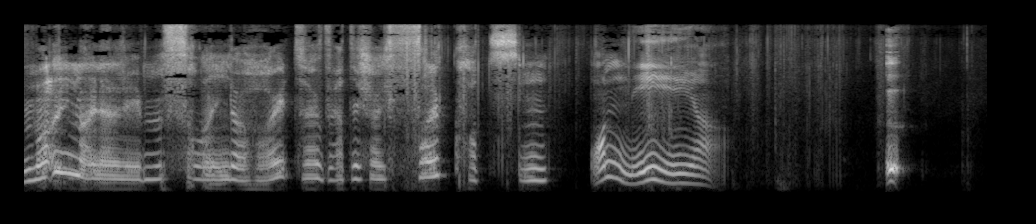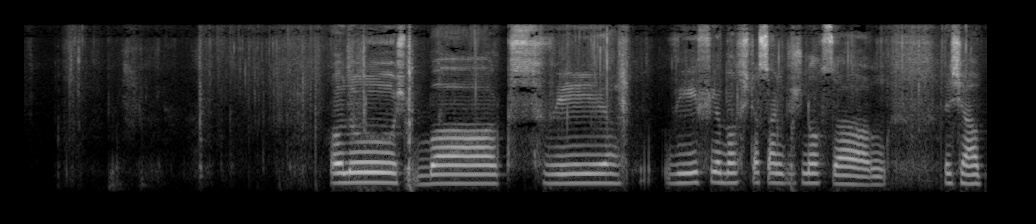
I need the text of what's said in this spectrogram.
Moin, meine lieben Freunde. Heute werde ich euch voll kotzen. Oh nee. Äh. Hallo, ich Max. Wie, wie viel muss ich das eigentlich noch sagen? Ich habe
